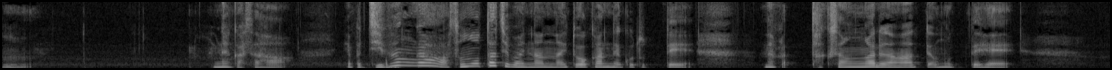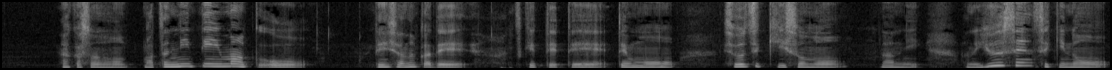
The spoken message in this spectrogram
うん。なんかさやっぱ自分がその立場になんないと分かんないことってなんかたくさんあるなって思ってなんかそのマタニティマークを電車の中でつけててでも正直その何？あの優先席の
